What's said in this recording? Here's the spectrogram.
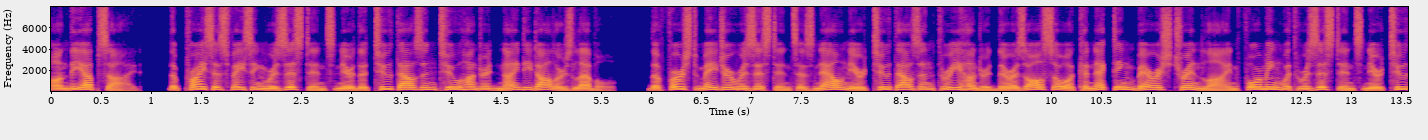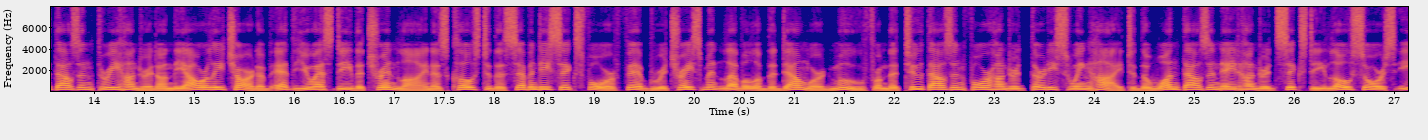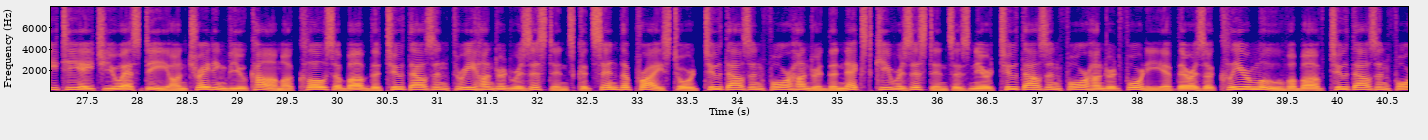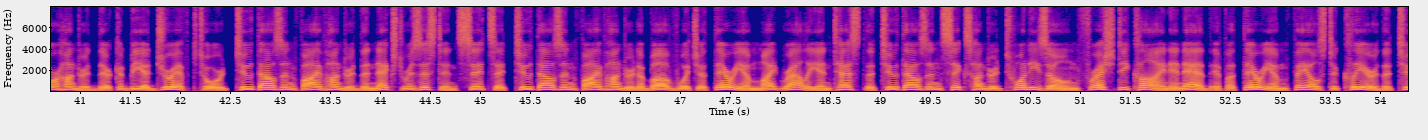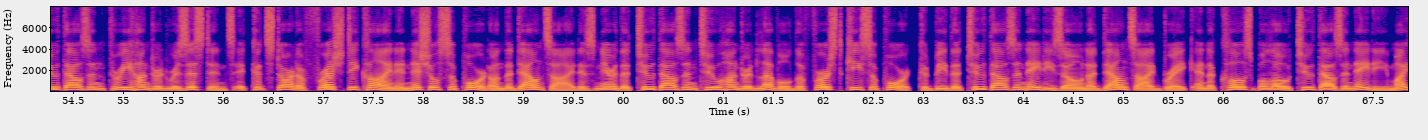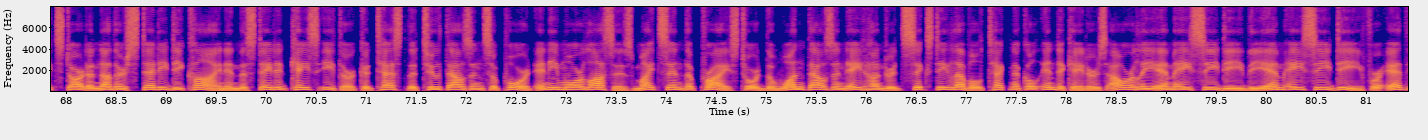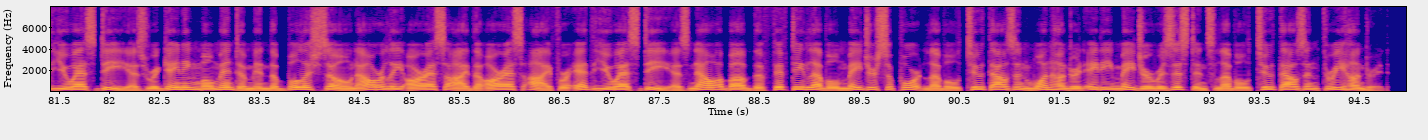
On the upside, the price is facing resistance near the $2,290 level, the first major resistance is now near 2300 there is also a connecting bearish trend line forming with resistance near 2300 on the hourly chart of ETH USD the trend line is close to the 76.4 fib retracement level of the downward move from the 2430 swing high to the 1860 low source ETH USD on TradingView.com. A close above the 2300 resistance could send the price toward 2400 the next key resistance resistance is near 2440 if there is a clear move above 2400 there could be a drift toward 2500 the next resistance sits at 2500 above which Ethereum might rally and test the 2620 zone. Fresh decline in ETH if Ethereum fails to clear the 2300 resistance it could start a fresh decline. Initial support on the downside is near the 2200 level. The first key support could be the 2080 zone. A downside break and a close below 2080 might start another steady decline in the stated case. Ether could test the 2000 support. Any more losses might send the price toward the 1860 level. Technical indicators hourly. MACD the MACD for ETH USD is regaining momentum in the bullish zone. Hourly RSI the RSI for ETH USD is now above the 50 level. Major support level 2180 major resistance level 2300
